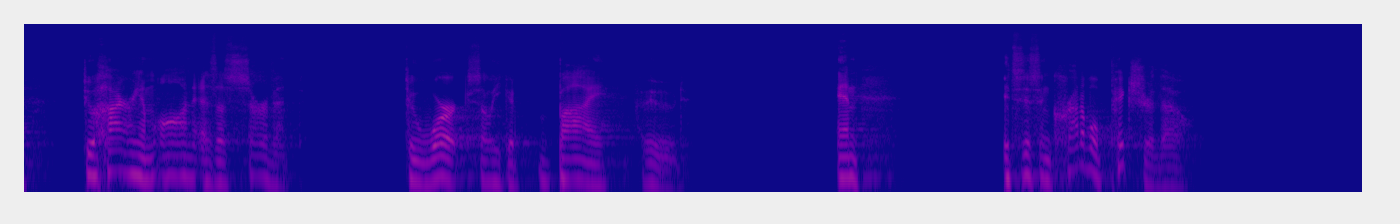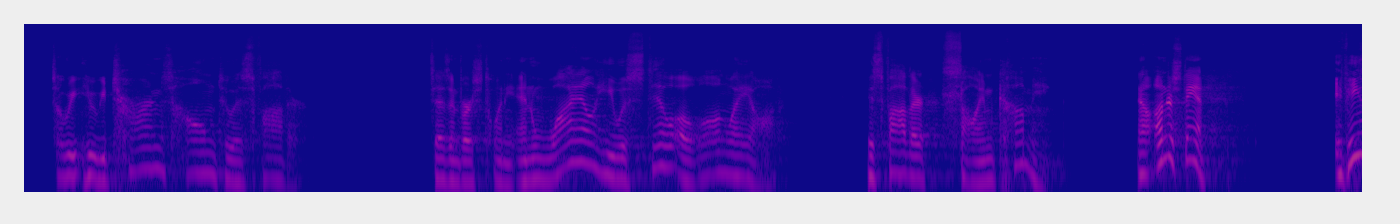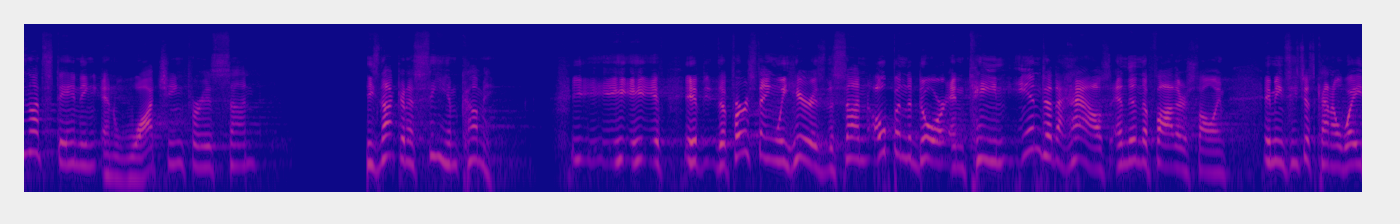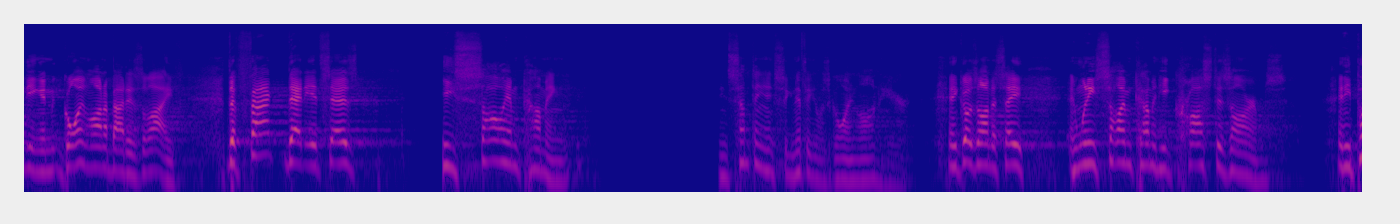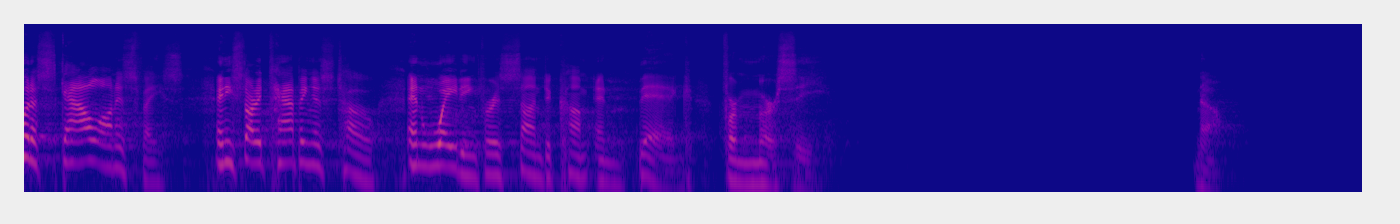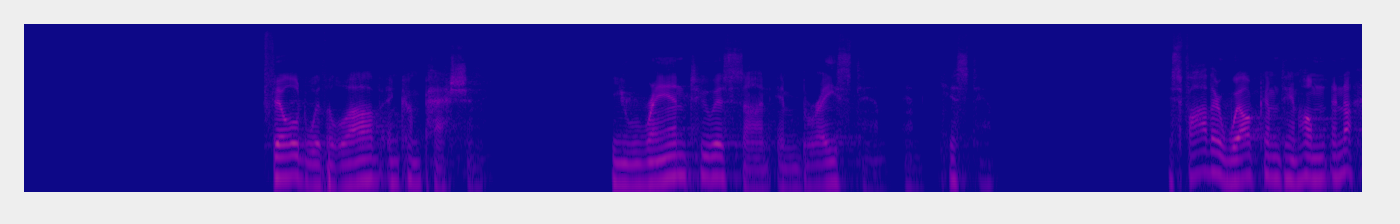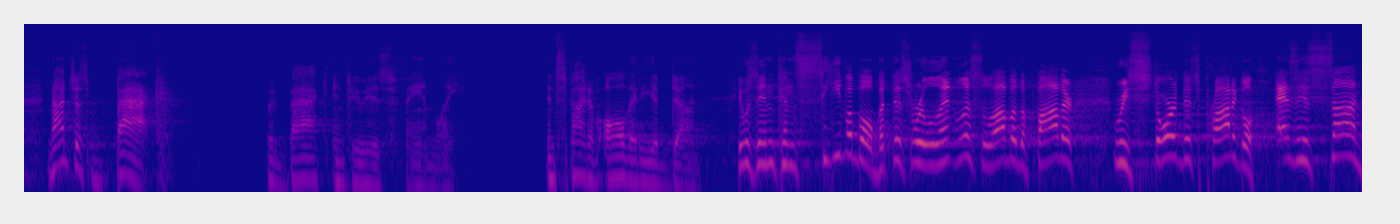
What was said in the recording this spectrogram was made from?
to hire him on as a servant to work so he could buy food. And it's this incredible picture, though. So he, he returns home to his father says in verse 20, and while he was still a long way off, his father saw him coming. Now, understand, if he's not standing and watching for his son, he's not going to see him coming. If, if the first thing we hear is the son opened the door and came into the house, and then the father saw him, it means he's just kind of waiting and going on about his life. The fact that it says he saw him coming means something significant was going on here. And it goes on to say, and when he saw him coming, he crossed his arms and he put a scowl on his face and he started tapping his toe and waiting for his son to come and beg for mercy. No. Filled with love and compassion, he ran to his son, embraced him, and kissed him. His father welcomed him home, and not, not just back, but back into his family, in spite of all that he had done. It was inconceivable, but this relentless love of the father restored this prodigal as his son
